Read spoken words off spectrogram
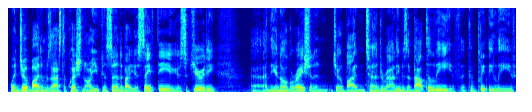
when Joe Biden was asked the question, Are you concerned about your safety or your security uh, and the inauguration? And Joe Biden turned around. He was about to leave, completely leave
